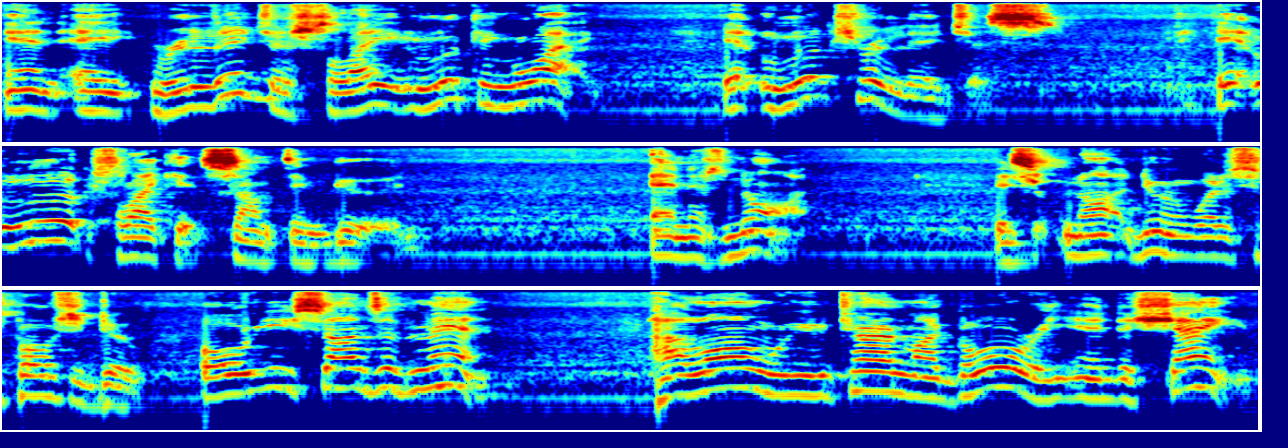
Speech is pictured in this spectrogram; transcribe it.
in a religiously looking way. It looks religious. It looks like it's something good. And it's not. It's not doing what it's supposed to do. O ye sons of men, how long will you turn my glory into shame?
